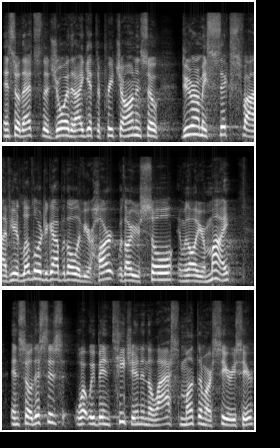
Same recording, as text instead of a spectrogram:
And so that's the joy that I get to preach on. And so Deuteronomy 6 5 here, love the Lord your God with all of your heart, with all your soul, and with all your might. And so this is what we've been teaching in the last month of our series here.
